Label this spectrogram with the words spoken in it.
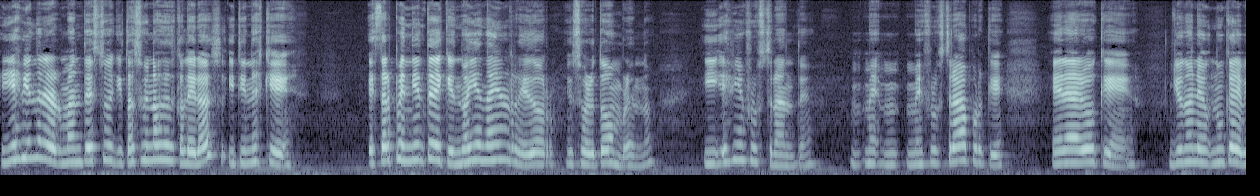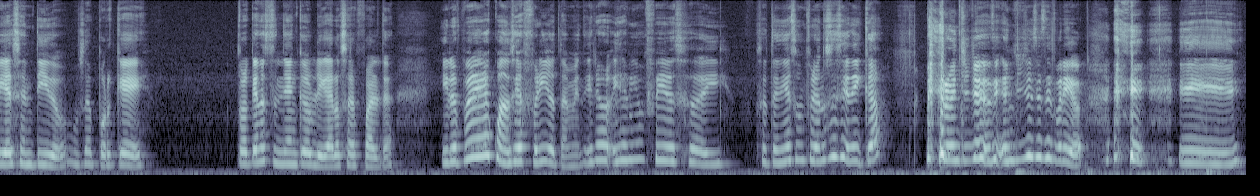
Y es bien alarmante esto de que estás subiendo las escaleras y tienes que estar pendiente de que no haya nadie alrededor, y sobre todo hombres, ¿no? Y es bien frustrante. Me, me frustraba porque era algo que yo no le, nunca le había sentido. O sea, ¿por qué? ¿Por qué nos tendrían que obligar a usar falda? Y lo peor era cuando hacía frío también. Era, era bien feo eso de ahí. O sea, tenías un frío, no sé si en Ica, pero en Chicho, en Chicho sí hace frío. y,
